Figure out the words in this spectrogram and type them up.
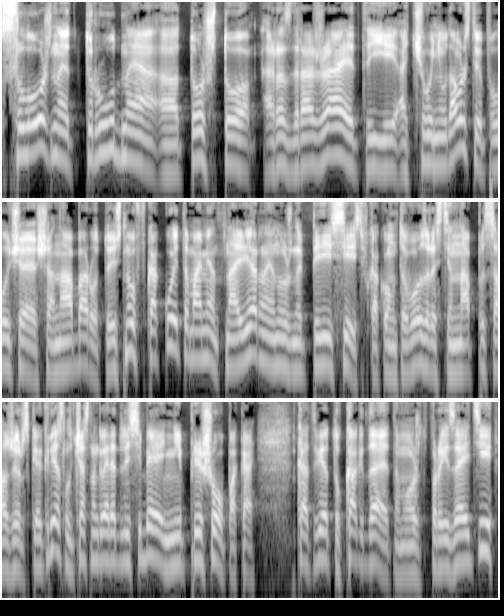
сложное, трудное, а, то, что раздражает и от чего неудовольствие получаешь, а наоборот. То есть, ну, в какой-то момент, наверное, нужно пересесть в каком-то возрасте на пассажирское кресло. Честно говоря, для себя я не пришел пока к ответу, когда это может произойти.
